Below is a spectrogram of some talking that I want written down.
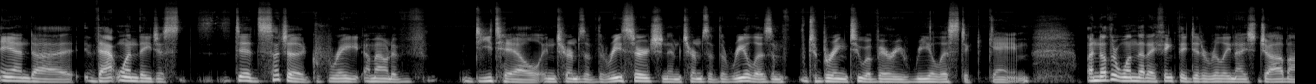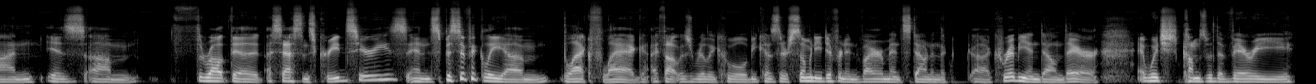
And uh, that one, they just did such a great amount of detail in terms of the research and in terms of the realism to bring to a very realistic game. Another one that I think they did a really nice job on is um, throughout the Assassin's Creed series and specifically um, Black Flag, I thought was really cool because there's so many different environments down in the uh, Caribbean down there, which comes with a very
